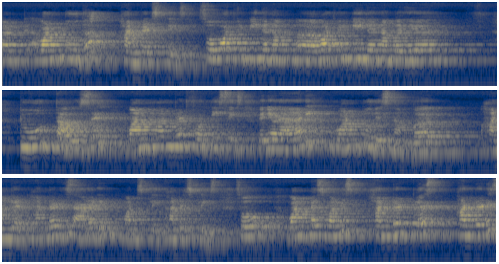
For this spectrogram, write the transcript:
uh, 1 to the hundreds place. So what will be the num uh, what will be the number here? 2146. When you are adding 1 to this number, 100. 100 is added in one's place, hundreds place. So 1 plus 1 is 100 plus 100 is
